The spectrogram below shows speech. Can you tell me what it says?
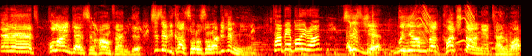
Evet, kolay gelsin hanımefendi. Size birkaç soru sorabilir miyim? Tabii buyurun. Sizce bıyığımda kaç tane tel var?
